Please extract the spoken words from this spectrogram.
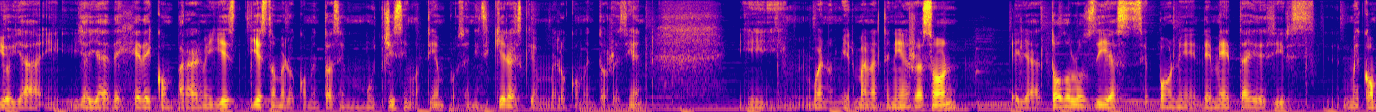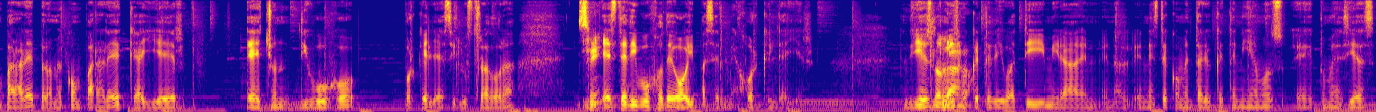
yo ya, ya, ya dejé de compararme y, y, esto me lo comentó hace muchísimo tiempo, o sea, ni siquiera es que me lo comentó recién. Y bueno, mi hermana tenía razón, ella todos los días se pone de meta y decir, me compararé, pero me compararé que ayer he hecho un dibujo, porque ella es ilustradora, y este dibujo de hoy va a ser mejor que el de ayer. Y es lo mismo que te digo a ti, mira, en, este comentario que teníamos, eh, tú me decías,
